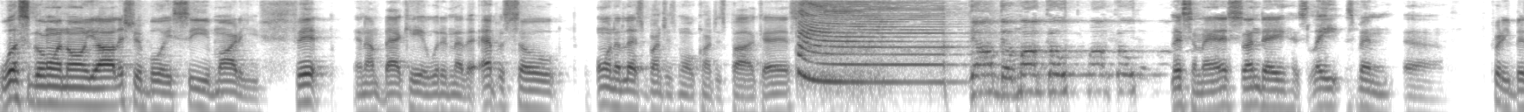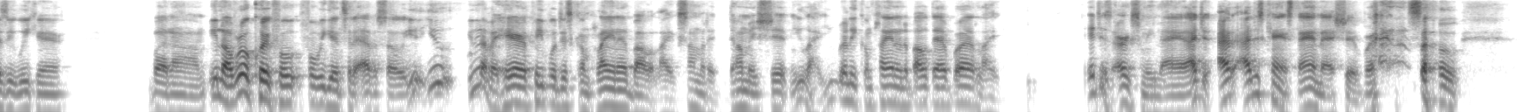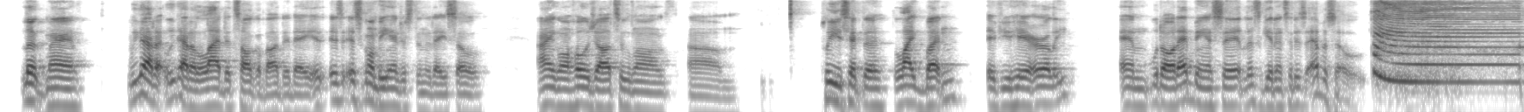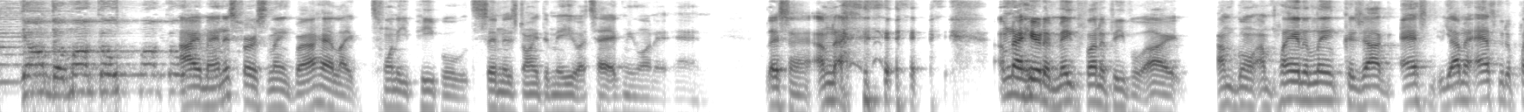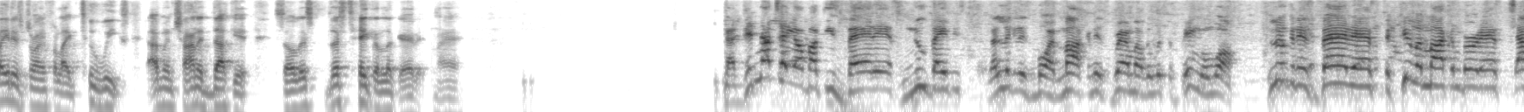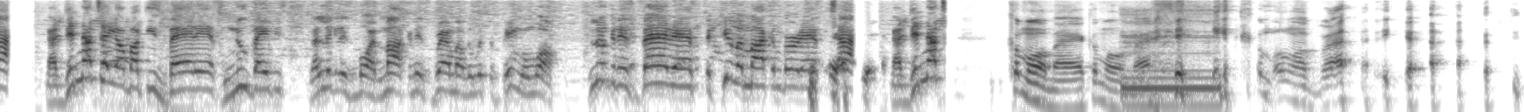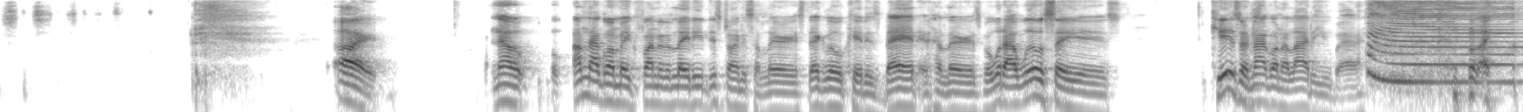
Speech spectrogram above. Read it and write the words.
What's going on, y'all? It's your boy C Marty Fit, and I'm back here with another episode on the Less Brunches More Crunches podcast. Listen, man, it's Sunday. It's late. It's been a pretty busy weekend. But um, you know, real quick before, before we get into the episode, you you you ever hear people just complaining about like some of the dumbest shit? And you like, you really complaining about that, bro? Like, it just irks me, man. I just I, I just can't stand that shit, bro. so look, man, we got a, we got a lot to talk about today. It, it's, it's gonna be interesting today. So I ain't gonna hold y'all too long. Um, please hit the like button if you're here early. And with all that being said, let's get into this episode. All right, man. This first link, bro. I had like 20 people send this joint to me or tag me on it. And listen, I'm not I'm not here to make fun of people. All right. I'm going, I'm playing the link because y'all asked y'all been asking me to play this joint for like two weeks. I've been trying to duck it. So let's let's take a look at it, man. Now, didn't I tell y'all about these badass new babies? Now look at this boy mocking his grandmother with the penguin walk. Look at this badass tequila mockingbird ass child. Now, didn't I tell y'all about these badass new babies? Now look at this boy mocking his grandmother with the penguin walk. Look at this badass tequila mockingbird ass child. Now, didn't I? T- Come on, man. Come on, man. Come on, bro. All right. Now, I'm not gonna make fun of the lady. This joint is hilarious. That little kid is bad and hilarious. But what I will say is, kids are not gonna lie to you, bro. like,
